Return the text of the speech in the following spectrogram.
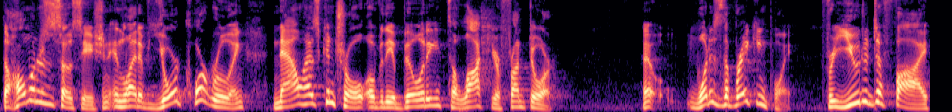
The Homeowners Association, in light of your court ruling, now has control over the ability to lock your front door. Now, what is the breaking point for you to defy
